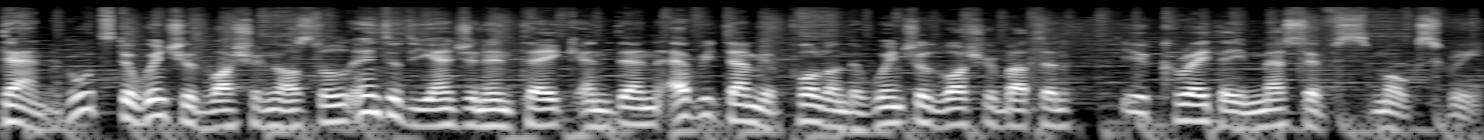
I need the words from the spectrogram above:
Then route the windshield washer nozzle into the engine intake and then every time you pull on the windshield washer button, you create a massive smoke screen.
